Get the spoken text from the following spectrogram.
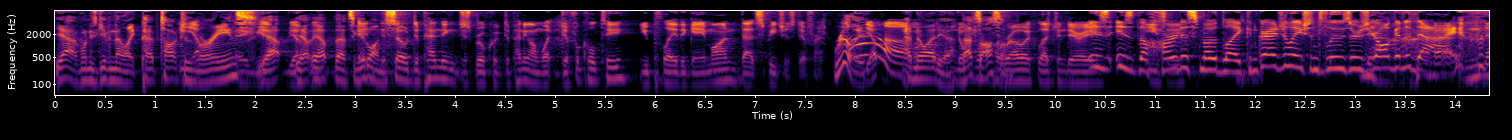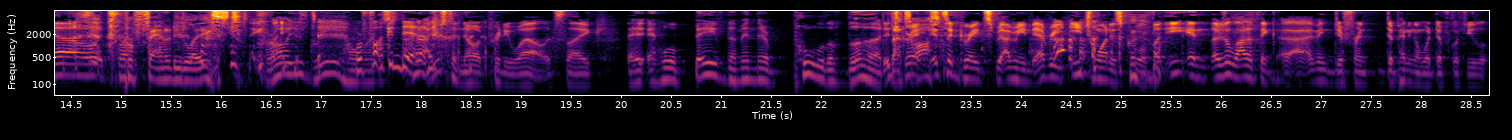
Yeah, when he's giving that like pep talk to Yep. the Marines. Uh, Yep, yep, yep. That's a good And one. So depending, just real quick, depending on what difficulty you play the game on, that speech is different. Really? Yep. I had no idea. Normal, That's awesome. Heroic, legendary. Is is the easy. hardest mode like congratulations losers you're all gonna die No, it's like Profanity laced. for all you greenhorns. We're fucking I don't dead. I used to know it pretty well. It's like, they, and we'll bathe them in their pool of blood. It's That's great. awesome. It's a great. Sp- I mean, every each one is cool, but e- and there's a lot of things. Uh, I think different depending on what difficulty you,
